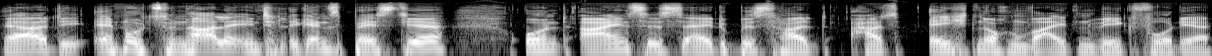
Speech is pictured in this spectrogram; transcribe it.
ja, die emotionale Intelligenzbestie. Und eins ist, ey, du bist halt, hast echt noch einen weiten Weg vor dir.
